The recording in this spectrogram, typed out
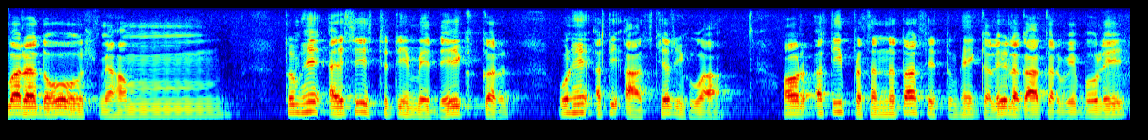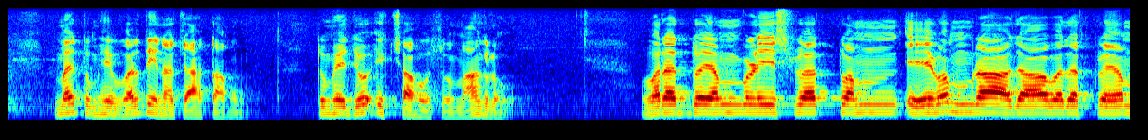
वरदोस्म्यहम। तुम्हें ऐसी स्थिति में देखकर उन्हें अति आश्चर्य हुआ। और अति प्रसन्नता से तुम्हें गले लगाकर वे बोले, मैं तुम्हें वर देना चाहता हूँ। तुम्हें जो इच्छा हो सो मांग लो। वरद्वयम वृणीस्व एवं राजा वदस्वयं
